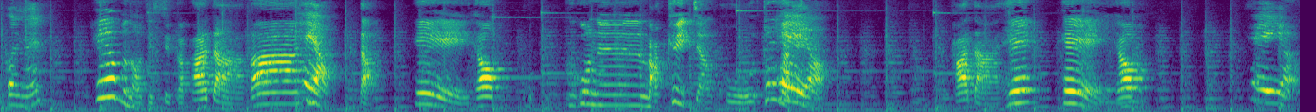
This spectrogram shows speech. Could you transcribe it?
이거는 해협은 어디 있을까 바다가 해요. 있다 해협 그거는 막혀 있지 않고 통과돼 해요. 바다 해 해협 해요.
